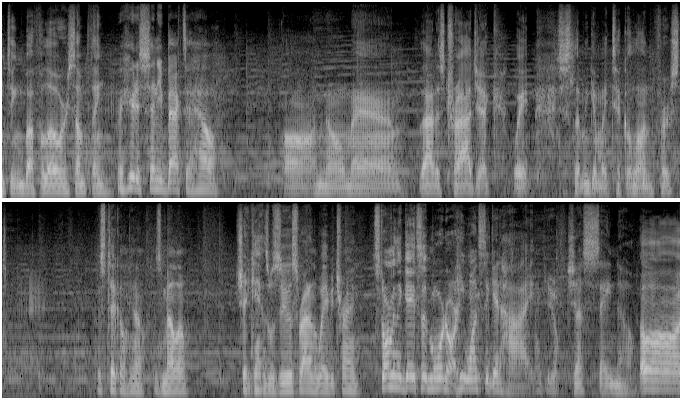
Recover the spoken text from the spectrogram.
Hunting buffalo or something? we're here to send you back to hell. Oh, no, man. That is tragic. Wait, just let me get my tickle on first. Who's Tickle, you know, is mellow. Shake hands with Zeus, ride on the wavy train. Storming the gates of Mordor. He wants to get high. Thank you. Just say no. Oh,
